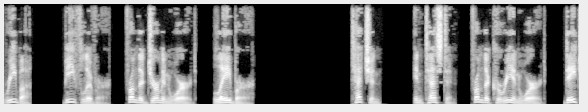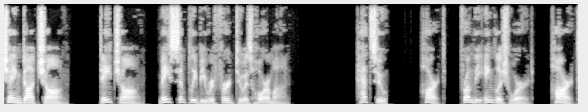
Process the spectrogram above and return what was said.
Reba beef liver. From the German word Leber. Techen intestine. From the Korean word dachang da chong, da chong, may simply be referred to as horomon. Hatsu heart. From the English word heart.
